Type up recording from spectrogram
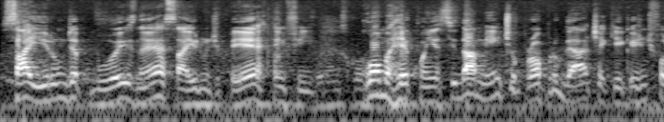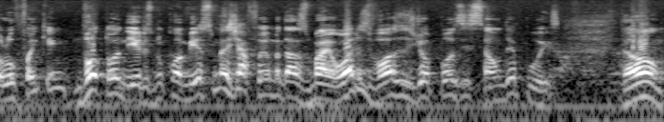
saíram depois, né? Saíram de perto, enfim. Como reconhecidamente o próprio Gatti aqui que a gente falou foi quem votou neles no começo, mas já foi uma das maiores vozes de oposição depois. Então,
